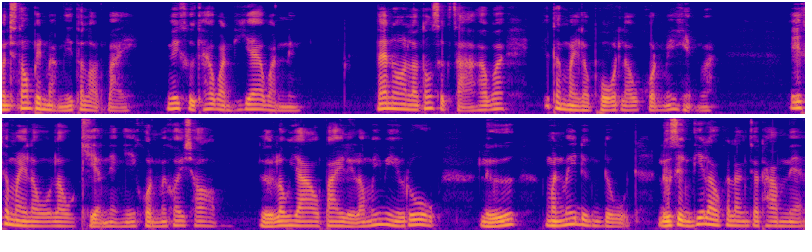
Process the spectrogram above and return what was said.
มันจะต้องเป็นแบบนี้ตลอดไป นี่คือแค่วันที่แย่วันหนึ่งแน่นอนเราต้องศึกษาครับว่าทำไมเราโพสแล้วคนไม่เห็นวะเอ๊ะทำไมเราเราเขียนอย่างนี้คนไม่ค่อยชอบ รือเรายาวไปหรือเราไม่มีรูป หรือมันไม่ดึงดูด หรือสิ่งที่เรากำลังจะทำเนี่ย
